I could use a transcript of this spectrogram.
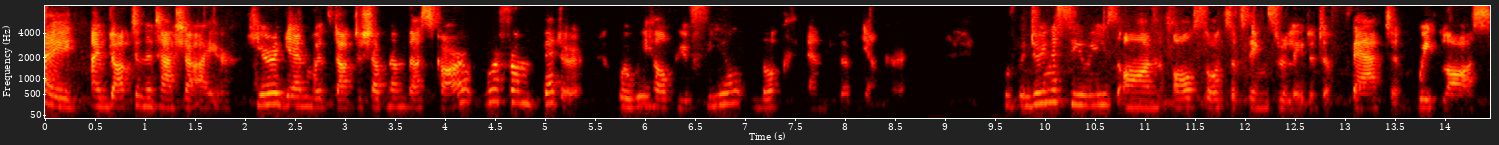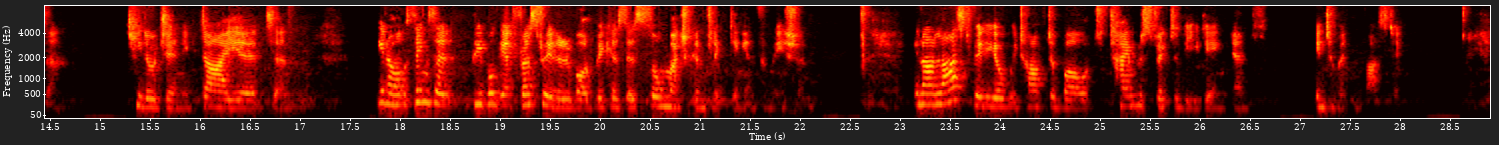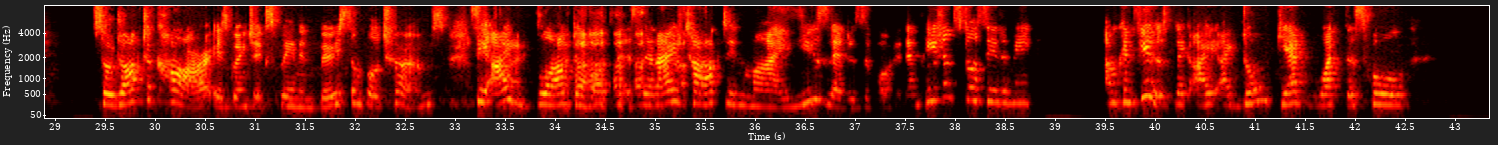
Hi, I'm Dr. Natasha Iyer, here again with Dr. Shabnam Daskar. We're from Better, where we help you feel, look, and live younger. We've been doing a series on all sorts of things related to fat and weight loss and ketogenic diet and you know things that people get frustrated about because there's so much conflicting information. In our last video, we talked about time restricted eating and intermittent fasting. So Dr. Carr is going to explain in very simple terms. See, I blogged about this and I've talked in my newsletters about it, and patients still say to me, I'm confused. Like, I, I don't get what this whole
